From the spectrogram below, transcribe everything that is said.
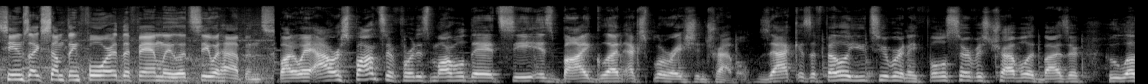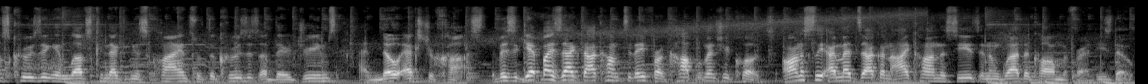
Seems like something for the family. Let's see what happens. By the way, our sponsor for this Marvel Day at Sea is By Glen Exploration Travel. Zach is a fellow YouTuber and a full service travel advisor who loves cruising and loves connecting his clients with the cruises of their dreams at no extra cost. Visit getbyzach.com today for a complimentary quote. Honestly, I met Zach on Icon the Seas and I'm glad to call him a friend. He's dope.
